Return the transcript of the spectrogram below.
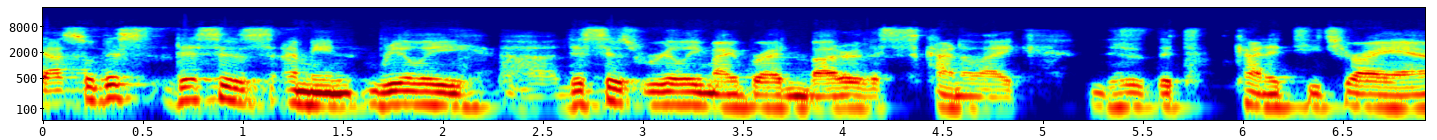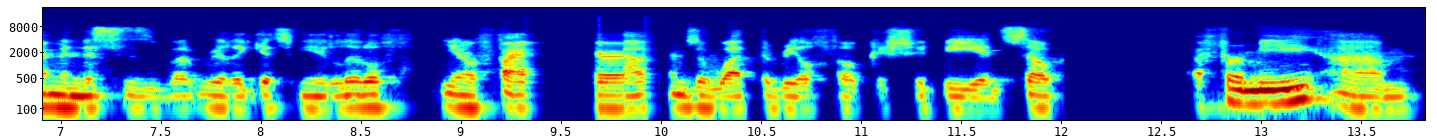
Yeah, so this this is, I mean, really, uh, this is really my bread and butter. This is kind of like this is the t- kind of teacher I am, and this is what really gets me a little, you know, fired out in terms of what the real focus should be. And so, uh, for me, um,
